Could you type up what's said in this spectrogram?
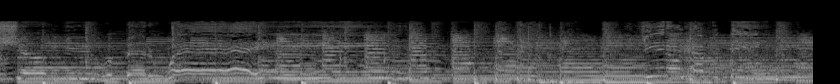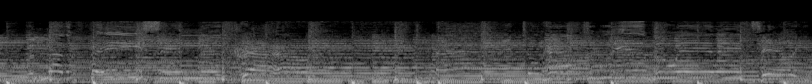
show you a better way. You don't have to be another face in the crowd. You don't have to live the way they tell you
